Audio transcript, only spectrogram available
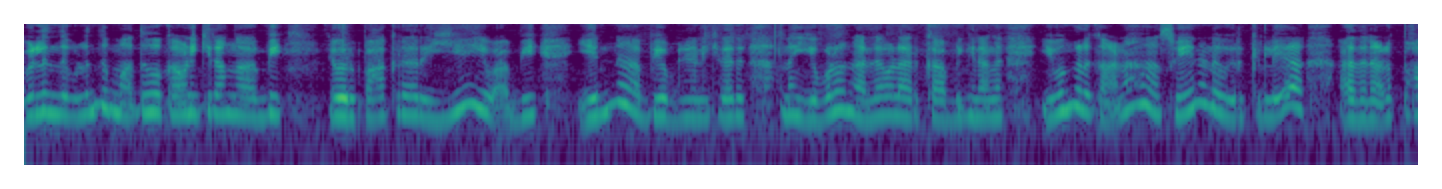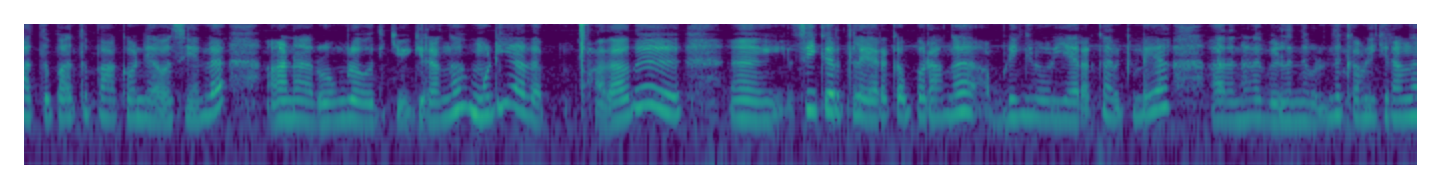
விழுந்து விழுந்து மதுவை கவனிக்கிறாங்க அபி. இவர் பார்க்குறாரு ஏன் அபி என்ன அபி? அப்படின்னு நினைக்கிறாரு. ஆனால் எவ்வளோ நல்லவளாக இருக்கா? அப்படிங்கிறாங்க. இவங்களுக்கு ஆனால் சுயநலவு இருக்கு இல்லையா? அதனால் பார்த்து பார்த்து பார்க்க வேண்டிய அவசியம் இல்லை. ஆனால் ரூமில் ஒதுக்கி வைக்கிறாங்க. முடியாத அதாவது சீக்கிரத்தில் இறக்க போகிறாங்க அப்படிங்கிற ஒரு இறக்கம் இருக்கு இல்லையா? அதனால் விழுந்து விழுந்து கவனிக்கிறாங்க.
